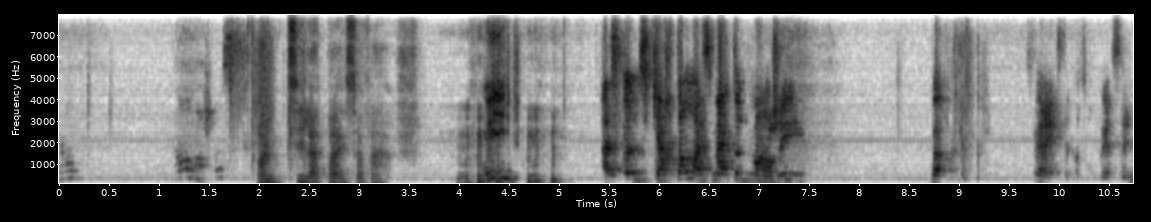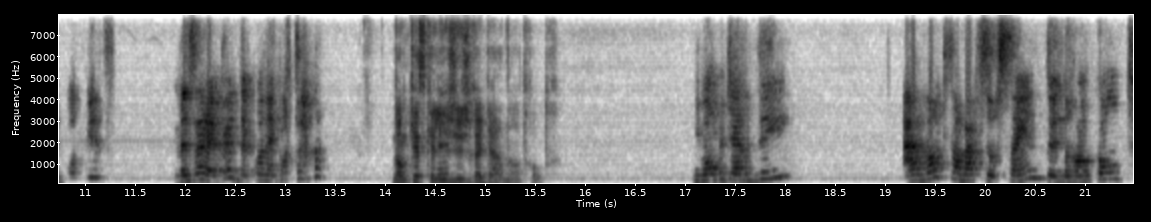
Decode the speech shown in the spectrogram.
Non, non, mange pas. Un petit lapin sauvage. Oui! Elle se fait du carton, elle se met à tout manger. Bon, c'est correct, c'était pas pire, c'est une boîte vide. Mais ça répète de quoi d'important. Donc, qu'est-ce que les juges regardent, entre autres? Ils vont regarder, avant qu'ils s'embarquent sur scène, t'as une rencontre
